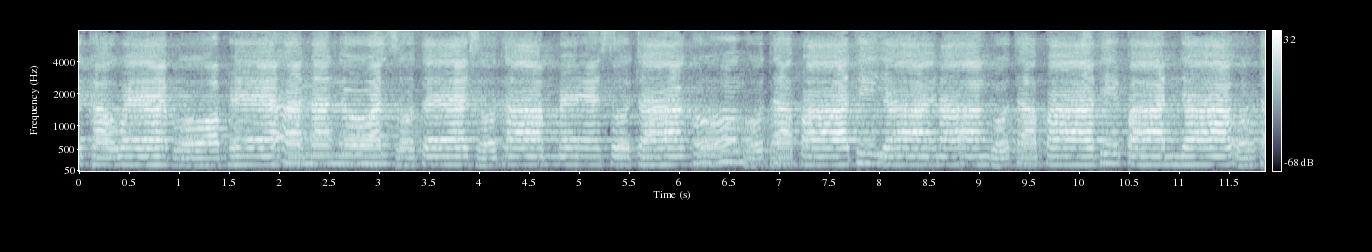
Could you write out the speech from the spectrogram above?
กขเวปุเพอนันโนสุเตสุธรรมเมสุจักขุงอุทปาทิยานังอุทปาทิปัญญาอุท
